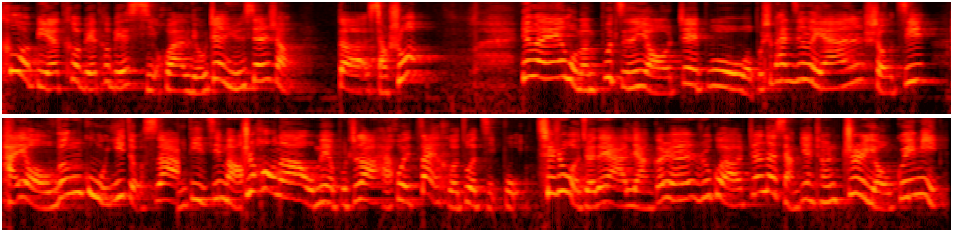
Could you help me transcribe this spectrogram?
特别特别特别喜欢刘震云先生的小说。因为我们不仅有这部《我不是潘金莲》手机，还有《温故一九四二》一地鸡毛。之后呢，我们也不知道还会再合作几部。其实我觉得呀，两个人如果要真的想变成挚友闺蜜，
